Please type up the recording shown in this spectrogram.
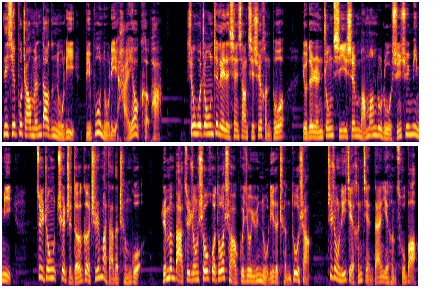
那些不着门道的努力，比不努力还要可怕。生活中这类的现象其实很多，有的人终其一生忙忙碌碌、寻寻觅觅，最终却只得个芝麻大的成果。人们把最终收获多少归咎于努力的程度上，这种理解很简单也很粗暴，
